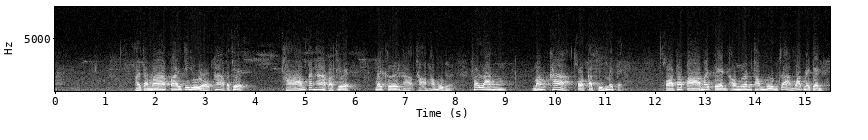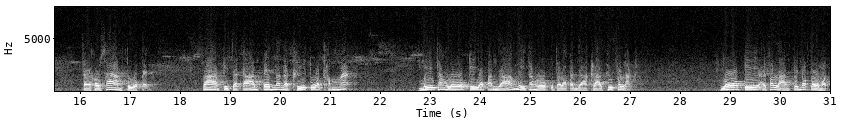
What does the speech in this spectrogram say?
ไอ้ธรรมาไปที่ยุโรปห้าประเทศ ถามทั้งห้าประเทศ ไม่เคยหาถามหาบุญเลยฝรั่งมังค่าทอดกระถินไม่เป็น ทอดพระป่าไม่เป็น เอาเงินทำบุญสร้างวัดไม่เป็น แต่เขาสร้างตัวเป็น สร้างกิจการเป็นนั่นแหะคือตัวธรรมะ มีทั้งโลกียปัญญา มีทั้งโลกุตระปัญญาคลายคือฝรั่งโลกีไอ้ฝรั่งเป็นนอกเตอร์หมด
